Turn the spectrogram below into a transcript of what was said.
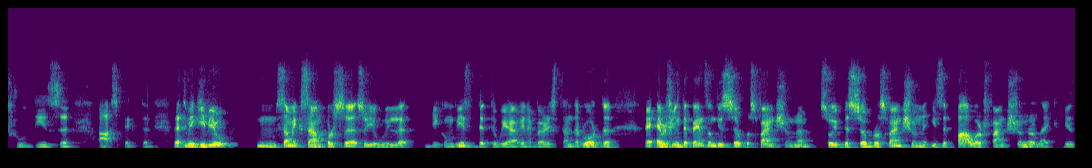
through this uh, aspect. Let me give you um, some examples uh, so you will uh, be convinced that we are in a very standard world. Uh, everything depends on this surplus function. So if the surplus function is a power function, like the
